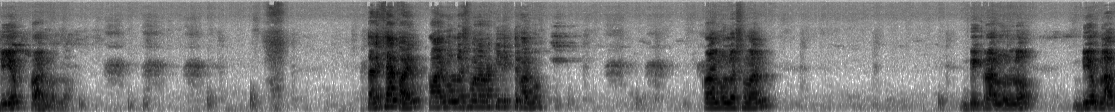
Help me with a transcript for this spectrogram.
বিয়োগ ক্রয় মূল্য। তাহলে খেয়াল করেন, ক্রয় মূল্য সমান আমরা কি লিখতে পারব? ক্রয় মূল্য সমান বিক্রয় মূল্য, বিয়োগ লাভ।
